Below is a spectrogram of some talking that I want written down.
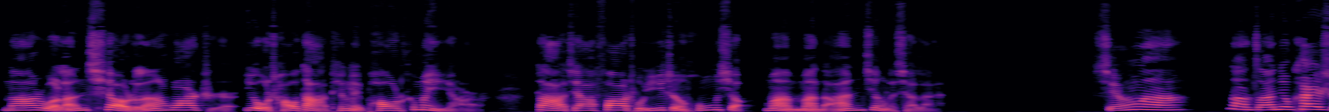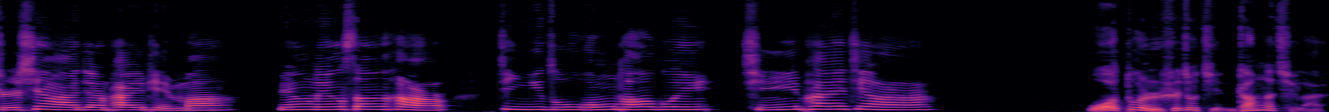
那若兰翘着兰花指，又朝大厅里抛了个媚眼儿。大家发出一阵哄笑，慢慢的安静了下来。行了，那咱就开始下一件拍品吧。零零三号鸡足红桃龟起拍价。我顿时就紧张了起来，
